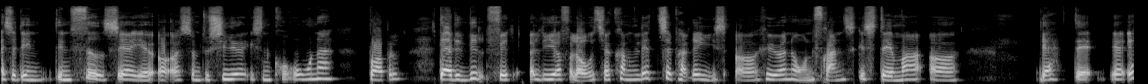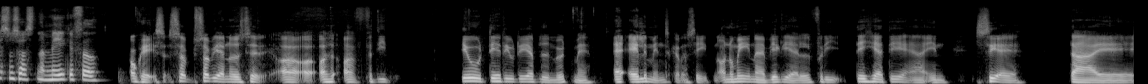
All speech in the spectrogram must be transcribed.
altså, det er en, det er en fed serie, og også, som du siger, i sådan corona-boble, der er det vildt fedt at lige at få lov til at komme lidt til Paris og høre nogle franske stemmer, og ja, det, jeg, jeg synes også, den er mega fed. Okay, så, så, så bliver jeg nødt til, og, og, og, og fordi det er, jo, det, her, det er jo det, jeg er blevet mødt med af alle mennesker, der har set den. Og nu mener jeg virkelig alle, fordi det her, det er en serie, der øh,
